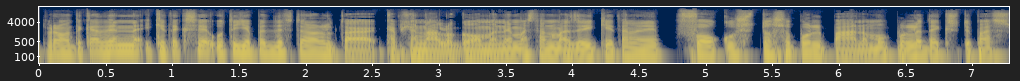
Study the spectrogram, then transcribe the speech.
πραγματικά δεν κοίταξε ούτε για πέντε δευτερόλεπτα κάποιον άλλο γκόμενο. Ήμασταν μαζί και ήταν focus τόσο πολύ πάνω μου που λέω εντάξει ότι πας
